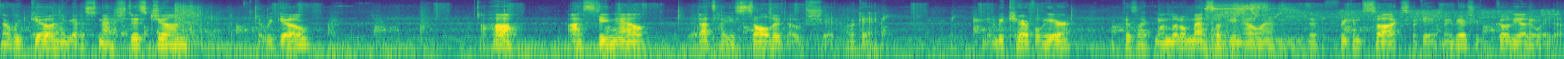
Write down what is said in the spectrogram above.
There we go, and I gotta smash this junk. There we go. Aha! I see now. That's how you solve it. Oh shit, okay. You gotta be careful here. Because like one little mess up, you know, and it freaking sucks. Okay, maybe I should go the other way though.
